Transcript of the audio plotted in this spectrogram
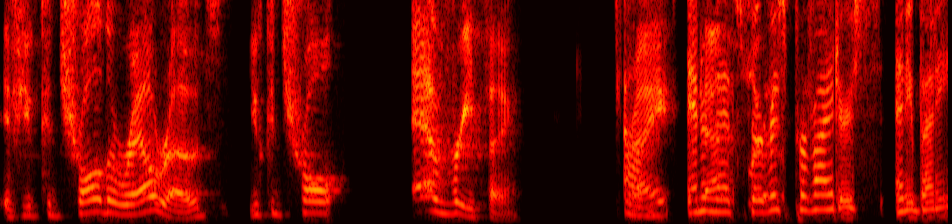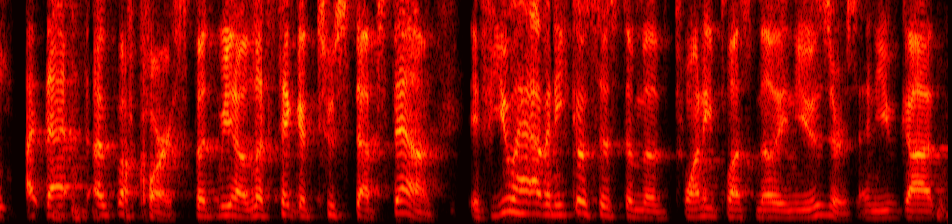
If you control the railroads, you control everything. Um, Right? internet That's service providers anybody that of course but you know let's take it two steps down if you have an ecosystem of 20 plus million users and you've got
